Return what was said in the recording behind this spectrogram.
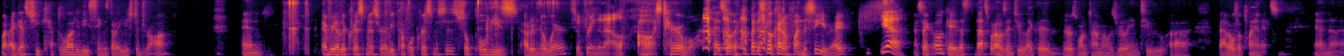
But I guess she kept a lot of these things that I used to draw, and every other Christmas or every couple of Christmases, she'll pull these out of nowhere. she'll bring them out Oh, it's terrible. What- but it's still kind of fun to see, right? yeah I was like, okay, that's that's what I was into. Like the, there was one time I was really into uh, Battle of the Planets, and uh,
